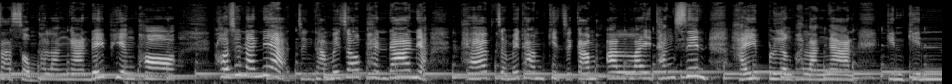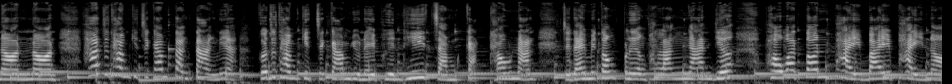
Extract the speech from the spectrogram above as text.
สะสมพลังงานได้เพียงพอ เพราะฉะนั้นเนี่ยจึงทำให้เจ้าแพนด้าเนี่ยแทบจะไม่ทำกิจกรรมอะไรทั้งสิ้น ให้เปลืองพลังงาน กินกินนอนนอนถ้าจะทำกิจกรรมต่างๆเนี่ยก็จะทำกิจกรรมอยู่ในพื้นที่จำกัดเท่านั้น จะได้ไม่ต้องเปลืองพลังงานเยอะ เพราะว่าต้นไผ่ใบไผ่หน่อ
